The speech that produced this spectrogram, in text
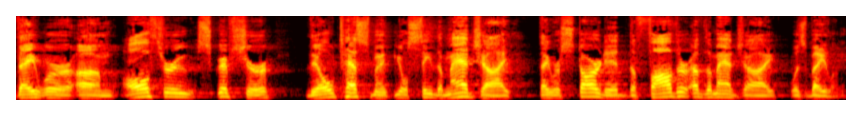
they were um, all through scripture, the Old Testament, you'll see the Magi, they were started. The father of the Magi was Balaam.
